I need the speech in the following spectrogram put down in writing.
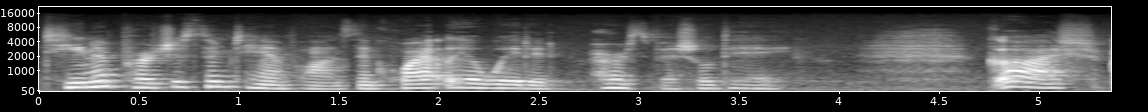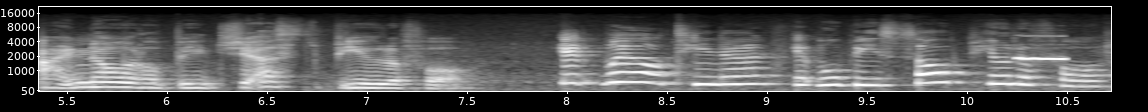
Tina purchased some tampons and quietly awaited her special day. Gosh, I know it'll be just beautiful. It will, Tina. It will be so beautiful.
